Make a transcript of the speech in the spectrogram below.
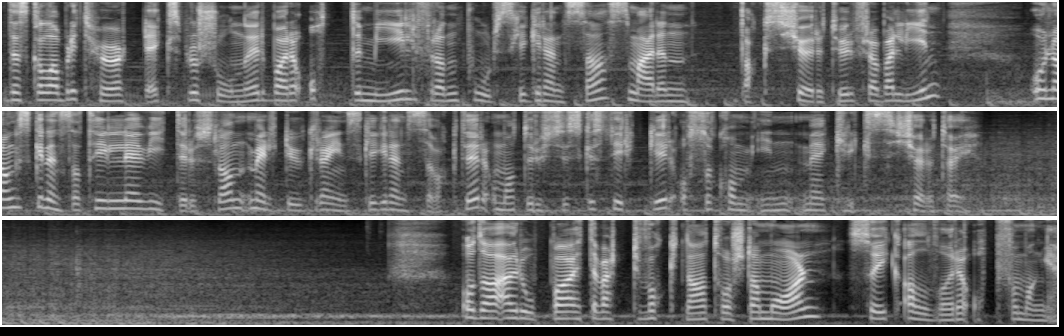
Det skal ha blitt hørt eksplosjoner bare åtte mil fra den polske grensa, som er en dags kjøretur fra Berlin. Og langs grensa til Hviterussland meldte ukrainske grensevakter om at russiske styrker også kom inn med krigskjøretøy. Og da Europa etter hvert våkna torsdag morgen, så gikk alvoret opp for mange.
